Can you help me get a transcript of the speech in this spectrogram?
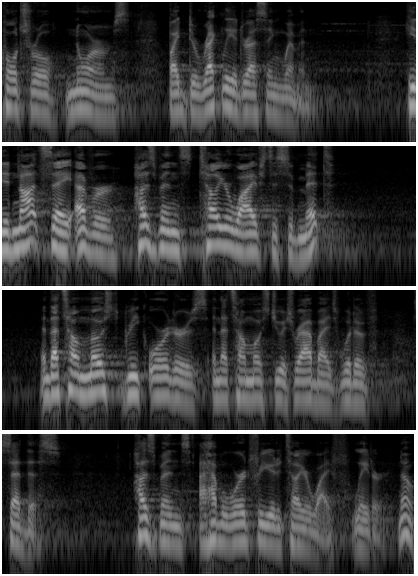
cultural norms by directly addressing women. He did not say ever, Husbands, tell your wives to submit. And that's how most Greek orators and that's how most Jewish rabbis would have said this. Husbands, I have a word for you to tell your wife later. No,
